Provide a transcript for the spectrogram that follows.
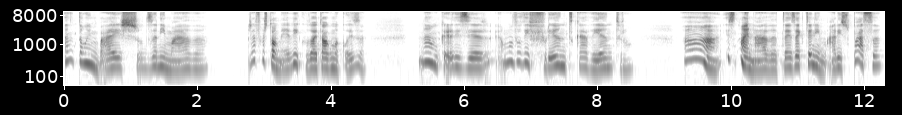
Ando tão em baixo, desanimada. Já foste ao médico? Dói-te alguma coisa? Não, quero dizer, é uma dor diferente cá dentro. Ah, isso não é nada, tens é que te animar, isso passa.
